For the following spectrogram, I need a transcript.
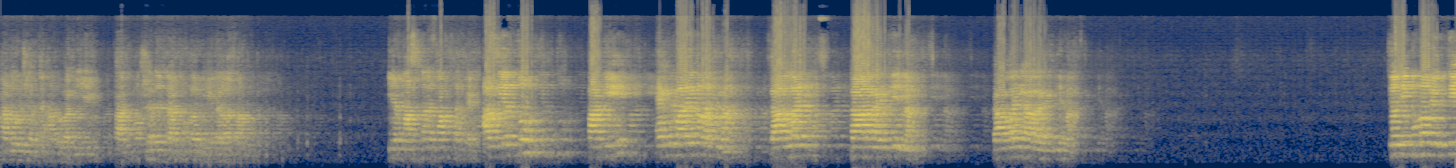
হাঁটুর সাথে হাঁটু লাগিয়ে কাঁধের সাথে কাঁধ লাগিয়ে দাঁড়াবা। এর মাঝখানে ফাঁক থাকে। আজ এত পাখি একেবারে নাড়াতে না। গালাই গালাই দিয়ে না। গালাই গালাই দিয়ে না। যদি কোনো ব্যক্তি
